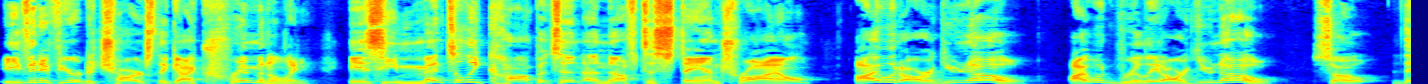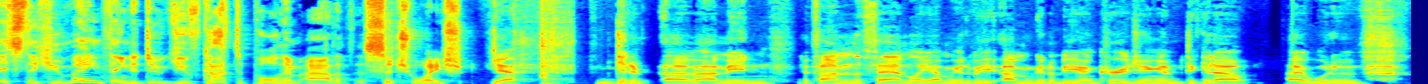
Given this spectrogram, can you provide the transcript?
even if you were to charge the guy criminally, is he mentally competent enough to stand trial? I would argue no. I would really argue no. So it's the humane thing to do. You've got to pull him out of this situation. Yeah, get him. Uh, I mean, if I'm the family, I'm gonna be. I'm gonna be encouraging him to get out. I would have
